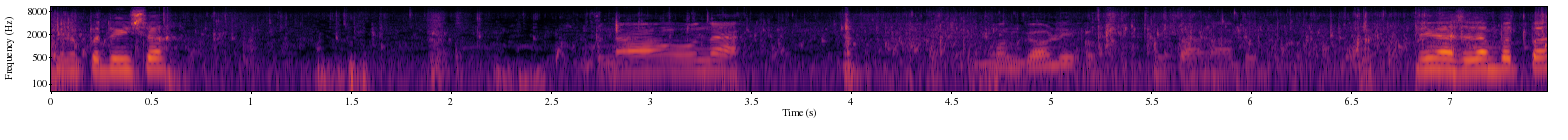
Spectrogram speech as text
Ano pa doon isa? Ito na ang una. Mangga ulit. Punta natin. Hindi, nasa lambat pa.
